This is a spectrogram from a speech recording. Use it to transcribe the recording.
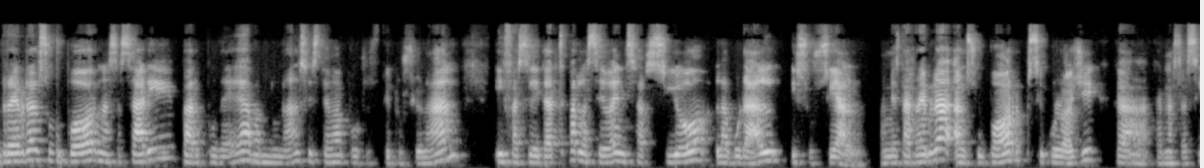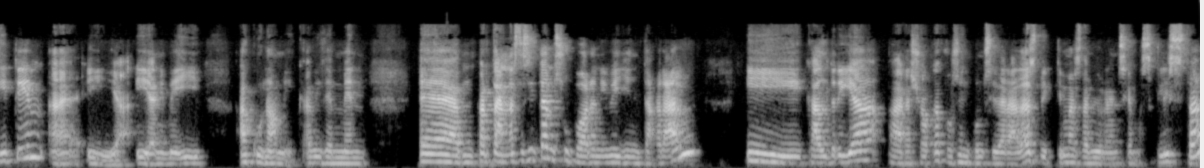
rebre el suport necessari per poder abandonar el sistema prostitucional i facilitats per la seva inserció laboral i social, a més de rebre el suport psicològic que, que necessitin eh, i, i a nivell econòmic, evidentment. Eh, per tant, necessiten suport a nivell integral i caldria per això que fossin considerades víctimes de violència masclista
